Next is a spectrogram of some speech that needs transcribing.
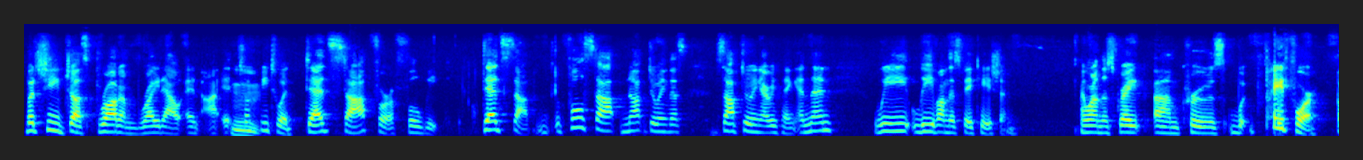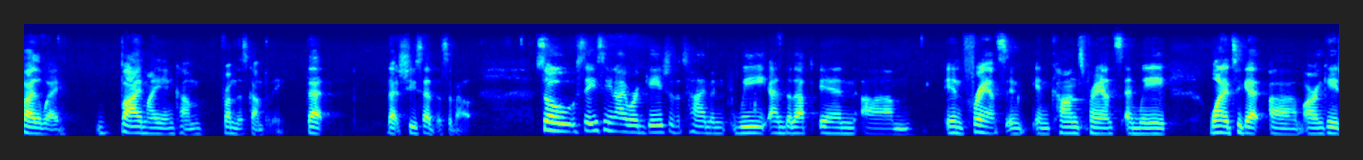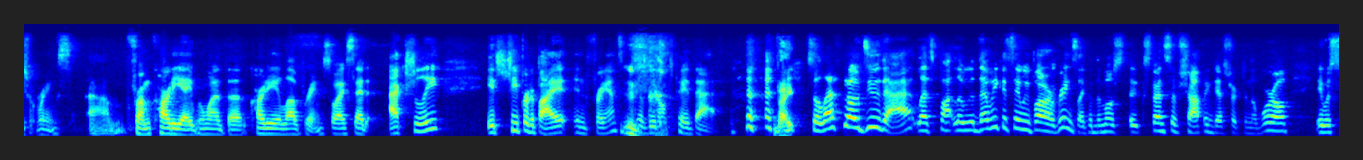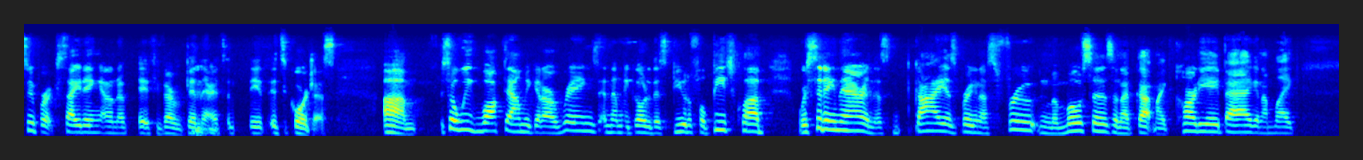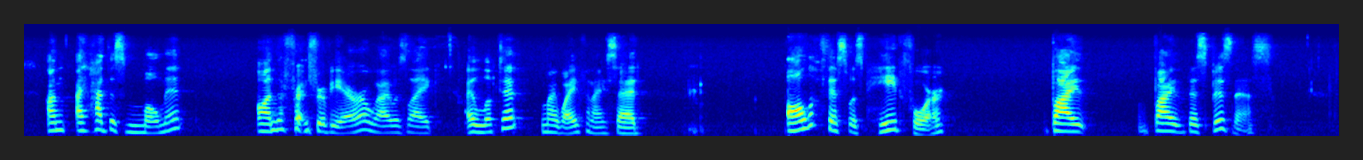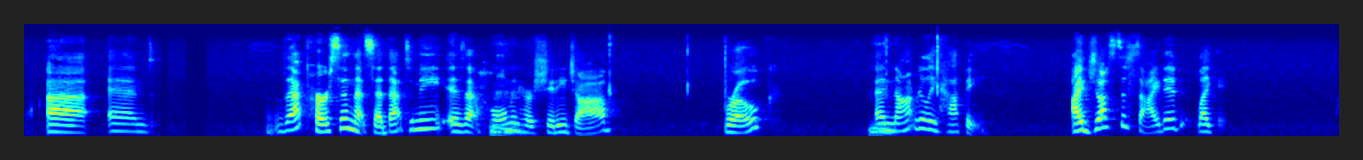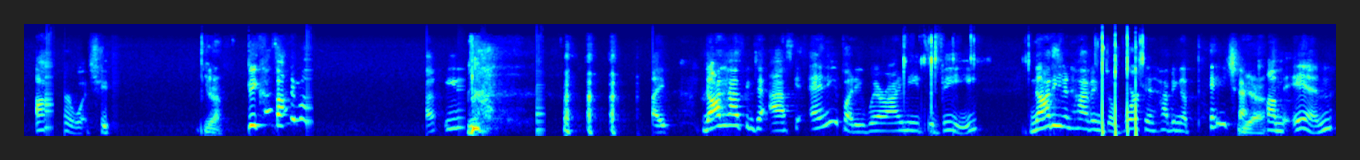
but she just brought them right out. And I, it mm. took me to a dead stop for a full week. Dead stop, full stop, not doing this, stop doing everything. And then we leave on this vacation. And we're on this great um, cruise, paid for, by the way, by my income from this company that that she said this about. So Stacy and I were engaged at the time, and we ended up in um, in France, in, in Cannes, France, and we wanted to get um, our engagement rings um, from Cartier. We wanted the Cartier love ring. So I said, actually, it's cheaper to buy it in France because we don't have to pay that. right. So let's go do that. Let's buy. Then we could say we bought our rings like in the most expensive shopping district in the world. It was super exciting. I don't know if you've ever been mm-hmm. there. It's it's gorgeous. Um, so we walk down, we get our rings, and then we go to this beautiful beach club. We're sitting there, and this guy is bringing us fruit and mimosas, and I've got my Cartier bag, and I'm like, I'm, I had this moment on the French Riviera where I was like, I looked at my wife and I said, all of this was paid for by by this business. Uh, and that person that said that to me is at home mm. in her shitty job, broke, mm. and not really happy. I just decided, like, I her what she. Yeah. Because I'm a like not having to ask anybody where I need to be, not even having to work and having a paycheck yeah. come in.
